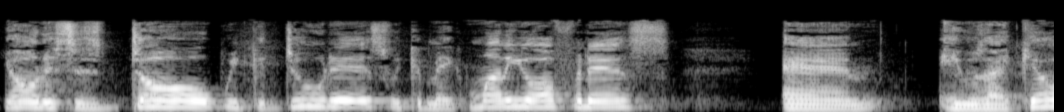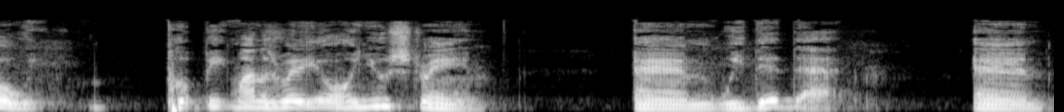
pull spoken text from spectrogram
Yo, this is dope. We could do this. We could make money off of this. And he was like, Yo, put Beat Miners Radio on Ustream. And we did that. And,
